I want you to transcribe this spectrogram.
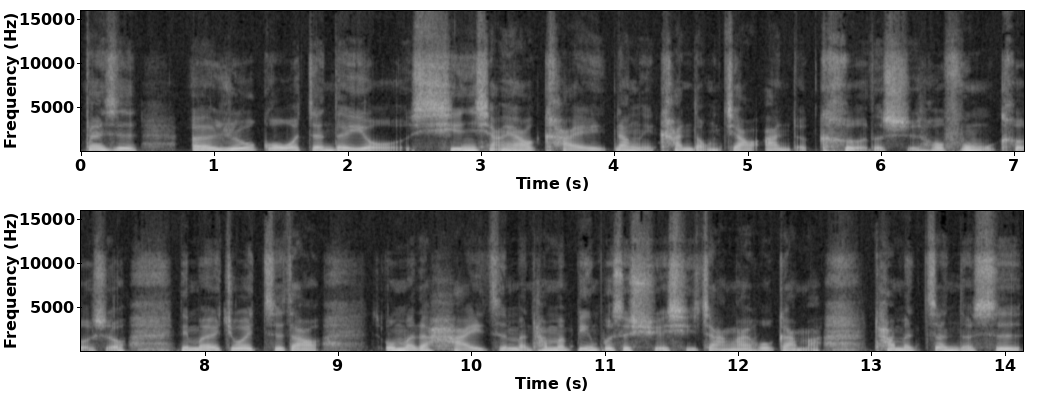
但是呃，如果我真的有心想要开让你看懂教案的课的时候，父母课的时候，你们就会知道。我们的孩子们，他们并不是学习障碍或干嘛，他们真的是，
